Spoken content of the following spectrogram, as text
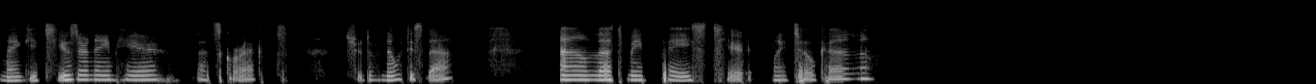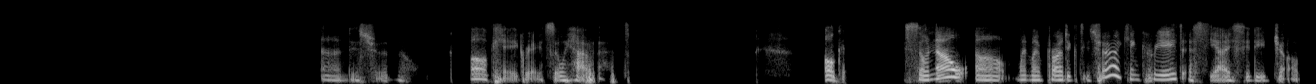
my Git username here. That's correct. Should have noticed that. And let me paste here my token. And this should work. Okay, great. So we have that. Okay, so now uh, when my project is here, I can create a CI/CD job.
